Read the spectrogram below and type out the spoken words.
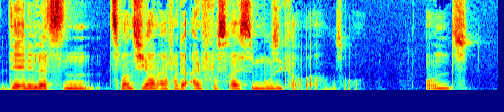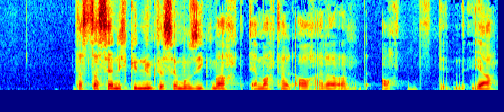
der in den letzten 20 Jahren einfach der einflussreichste Musiker war. So. Und dass das ja nicht genügt, dass er Musik macht, er macht halt auch, er hat auch ja,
